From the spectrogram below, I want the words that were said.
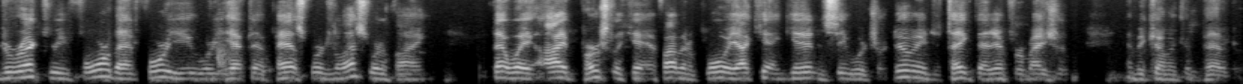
directory for that for you where you have to have passwords and that sort of thing. That way, I personally can't, if I'm an employee, I can't get in and see what you're doing to take that information and become a competitor.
